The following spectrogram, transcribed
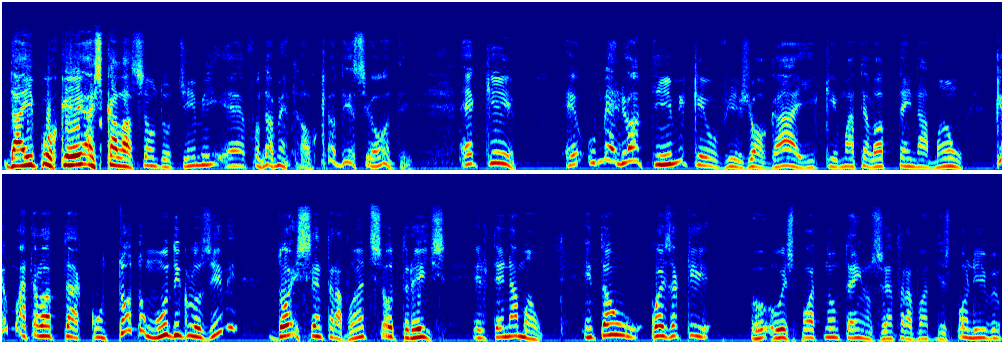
Daí porque a escalação do time é fundamental. O que eu disse ontem é que é o melhor time que eu vi jogar e que o Martelotti tem na mão, porque o Martelotti está com todo mundo, inclusive dois centravantes ou três, ele tem na mão. Então, coisa que o, o esporte não tem um centroavante disponível,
